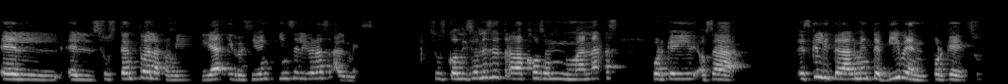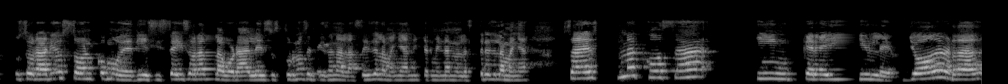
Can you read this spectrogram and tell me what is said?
el, el sustento de la familia y reciben 15 libras al mes. Sus condiciones de trabajo son inhumanas porque, o sea, es que literalmente viven, porque sus horarios son como de 16 horas laborales, sus turnos empiezan a las 6 de la mañana y terminan a las 3 de la mañana. O sea, es una cosa increíble. Yo de verdad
